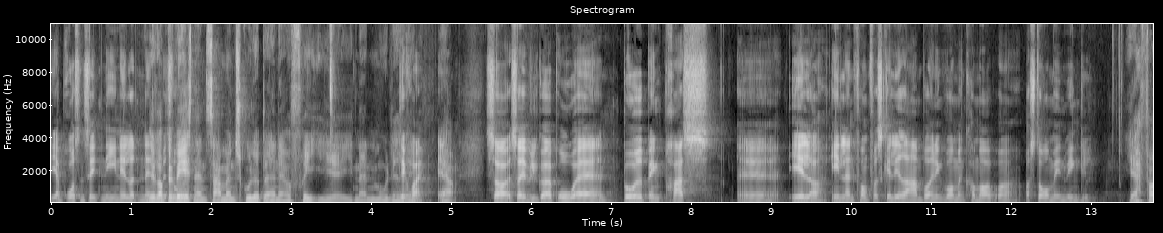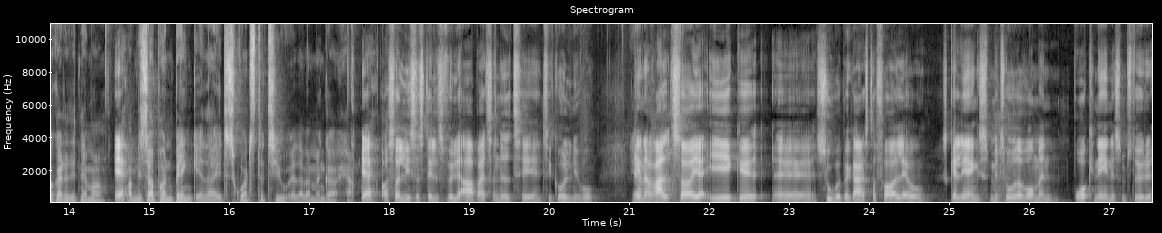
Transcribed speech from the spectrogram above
jeg bruger sådan set den ene eller den Det anden er godt, bevægelsen er den samme, men skulderbladene er jo fri i, øh, i den anden mulighed. Det er korrekt, ja. ja. Så, så jeg vil gøre brug af både bænkpres øh, eller en eller anden form for skaleret armbøjning, hvor man kommer op og, og står med en vinkel. Ja, for at gøre det lidt nemmere. Ja. Om det så er på en bænk eller et squat-stativ, eller hvad man gør. Ja. Ja, og så lige så stille selvfølgelig arbejde sig ned til, til gulvniveau. Ja. Generelt så er jeg ikke øh, super begejstret for at lave skaleringsmetoder, hvor man bruger knæene som støtte.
